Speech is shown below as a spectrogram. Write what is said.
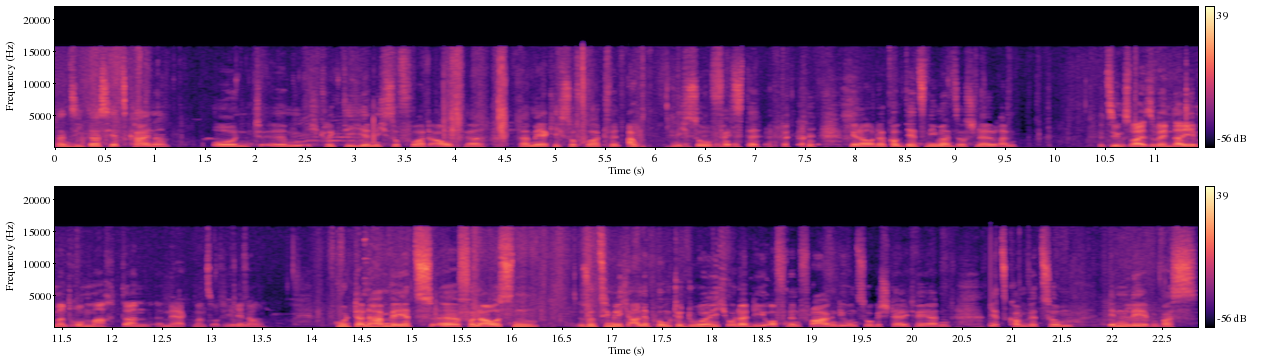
dann sieht das jetzt keiner und ähm, ich kriege die hier nicht sofort auf. Ja? Da merke ich sofort, wenn, au, nicht so feste. genau, da kommt jetzt niemand so schnell ran. Beziehungsweise wenn da jemand rummacht, dann merkt man es auf jeden Genau. Fall. Gut, dann haben wir jetzt äh, von außen so ziemlich alle Punkte durch oder die offenen Fragen, die uns so gestellt werden. Jetzt kommen wir zum Innenleben, was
